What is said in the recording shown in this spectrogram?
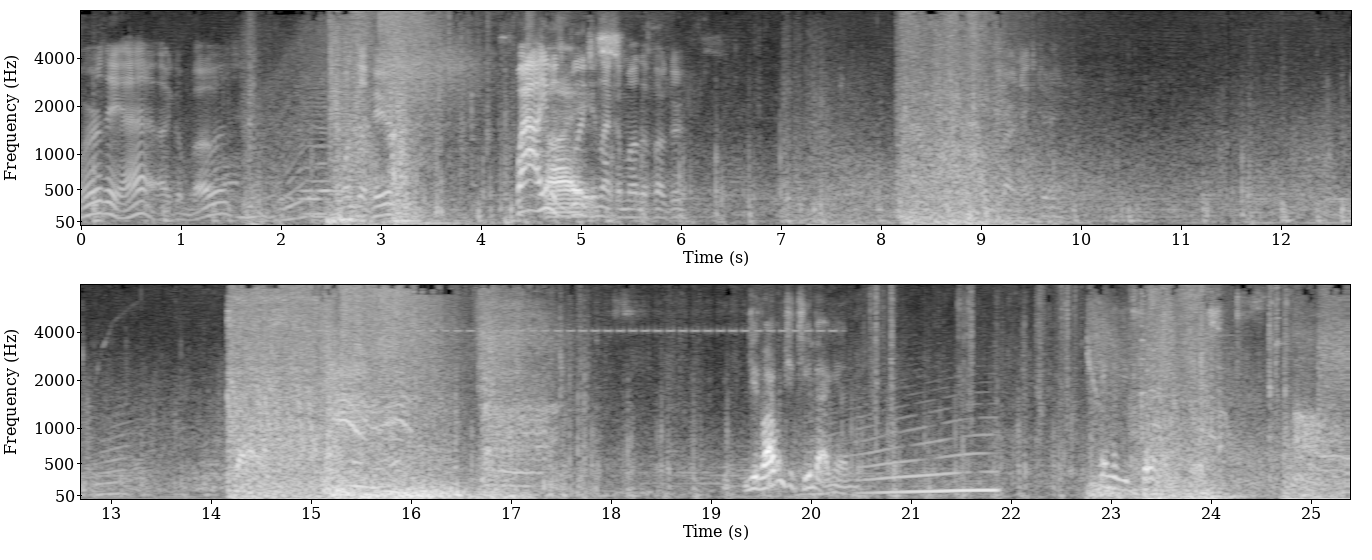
Where are they at? Like above us? The one's up here? Wow, he was nice. glitching like a motherfucker. Dude, why wouldn't you teabag him? Can't believe you killed him.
